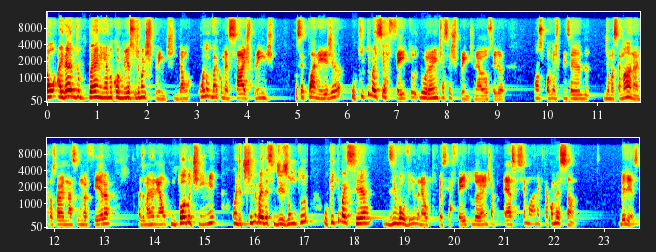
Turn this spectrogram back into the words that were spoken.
então, a ideia do planning é no começo de uma sprint. Então, quando vai começar a sprint, você planeja o que, que vai ser feito durante essa sprint, né? Ou seja, vamos supor que a sprint seja de uma semana, então você vai na segunda-feira fazer uma reunião com todo o time, onde o time vai decidir junto o que, que vai ser desenvolvido, né? O que vai ser feito durante essa semana que está começando. Beleza.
